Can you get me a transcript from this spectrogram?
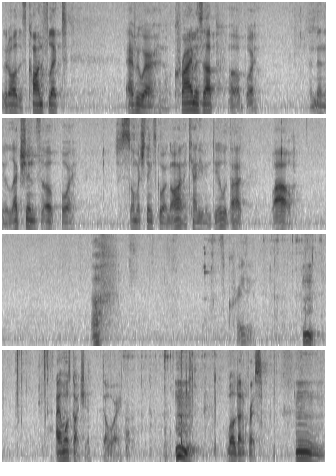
look at all this conflict everywhere. You know, crime is up. Oh boy. And then the elections. Oh boy. Just so much things going on. I can't even deal with that. Wow. Oh, crazy. Mm. I almost got you. Don't worry. Mmm. Well done, Chris. Mmm.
